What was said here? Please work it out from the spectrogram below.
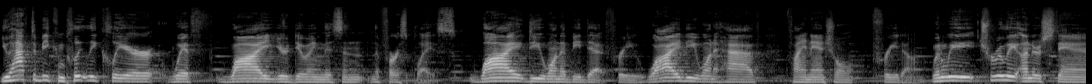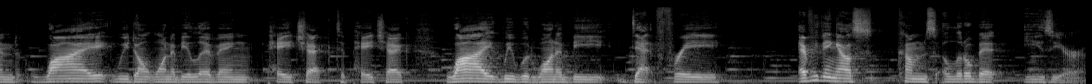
You have to be completely clear with why you're doing this in the first place. Why do you want to be debt free? Why do you want to have financial freedom? When we truly understand why we don't want to be living paycheck to paycheck, why we would want to be debt free, everything else comes a little bit easier.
